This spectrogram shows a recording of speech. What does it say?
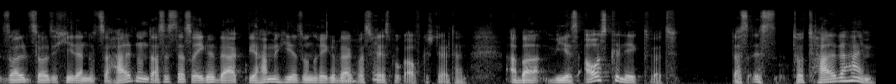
soll, soll sich jeder Nutzer halten und das ist das Regelwerk. Wir haben hier so ein Regelwerk, was mhm. Facebook aufgestellt hat. Aber wie es ausgelegt wird, das ist total geheim.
